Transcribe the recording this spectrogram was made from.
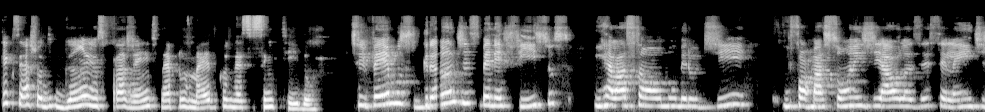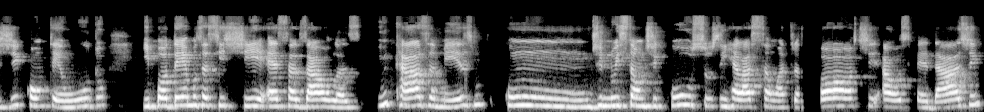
que, que você achou de ganhos para a gente, né, para os médicos nesse sentido? Tivemos grandes benefícios em relação ao número de informações, de aulas excelentes, de conteúdo e podemos assistir essas aulas em casa mesmo, com diminuição de custos em relação a transporte, a hospedagem.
